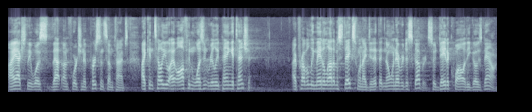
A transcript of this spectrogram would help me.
I actually was that unfortunate person sometimes. I can tell you I often wasn't really paying attention. I probably made a lot of mistakes when I did it that no one ever discovered, so data quality goes down.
